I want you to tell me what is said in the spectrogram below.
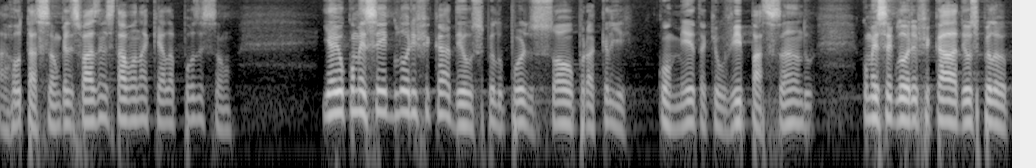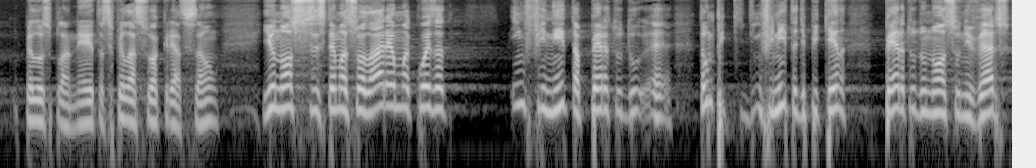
a rotação que eles fazem, eles estavam naquela posição. E aí eu comecei a glorificar a Deus pelo pôr do sol, por aquele cometa que eu vi passando. Comecei a glorificar a Deus pelo, pelos planetas, pela sua criação. E o nosso sistema solar é uma coisa infinita, perto do. É, tão infinita de pequena, perto do nosso universo.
